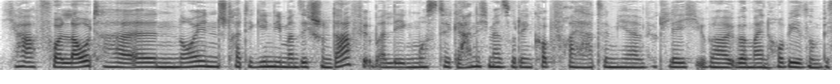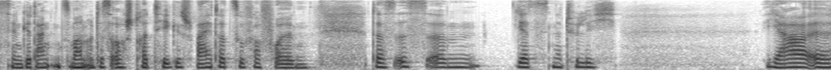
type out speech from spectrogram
ja, vor lauter äh, neuen Strategien, die man sich schon dafür überlegen musste, gar nicht mehr so den Kopf frei hatte, mir wirklich über, über mein Hobby so ein bisschen Gedanken zu machen und das auch strategisch weiter zu verfolgen. Das ist ähm, jetzt natürlich ja, äh,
